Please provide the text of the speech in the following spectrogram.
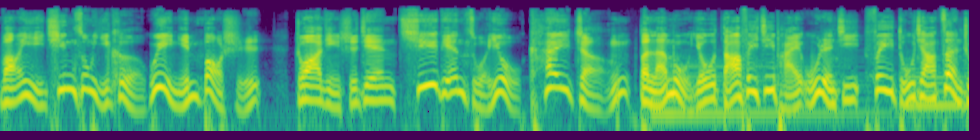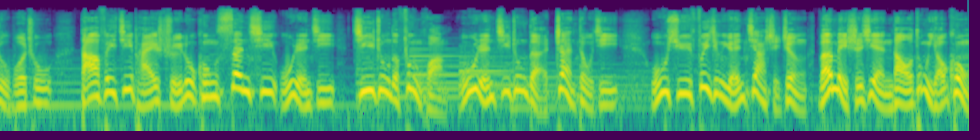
网易轻松一刻为您报时，抓紧时间，七点左右开整。本栏目由达飞机牌无人机非独家赞助播出。达飞机牌水陆空三栖无人机，机中的凤凰，无人机中的战斗机，无需飞行员驾驶证，完美实现脑动遥控，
